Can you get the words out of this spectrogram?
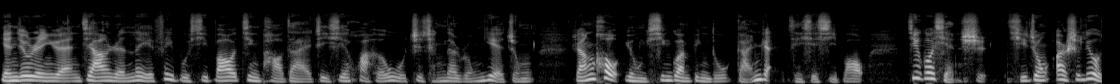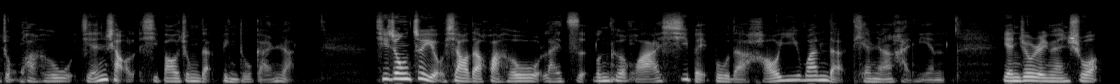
研究人员将人类肺部细胞浸泡在这些化合物制成的溶液中，然后用新冠病毒感染这些细胞。结果显示，其中二十六种化合物减少了细胞中的病毒感染。其中最有效的化合物来自温哥华西北部的豪伊湾的天然海绵。研究人员说，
